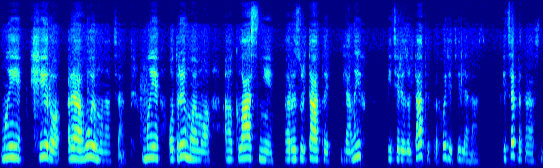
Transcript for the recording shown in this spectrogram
Ми щиро реагуємо на це, ми отримуємо класні результати для них, і ці результати приходять і для нас. І це прекрасно,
